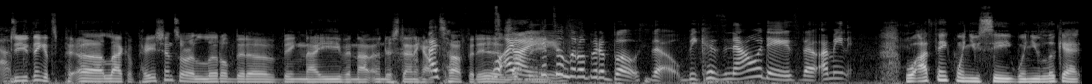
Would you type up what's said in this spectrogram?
am. Do you think it's uh, lack of patience or a little bit of being naive and not understanding how I- tough it is? well, I Naive. think it's a little bit of both, though, because nowadays, though, I mean, Well, I think when you see when you look at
